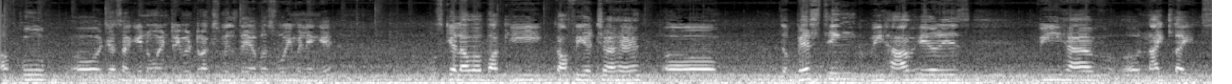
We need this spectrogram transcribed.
आपको जैसा कि नो एंट्री में ट्रक्स मिलते हैं, बस वही मिलेंगे। उसके अलावा बाकी काफ़ी अच्छा है। The best thing we have here is we have night lights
